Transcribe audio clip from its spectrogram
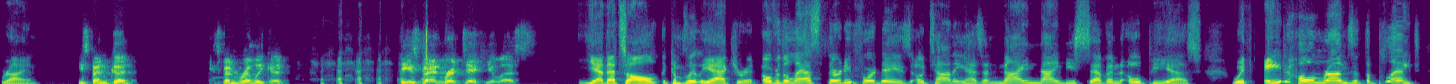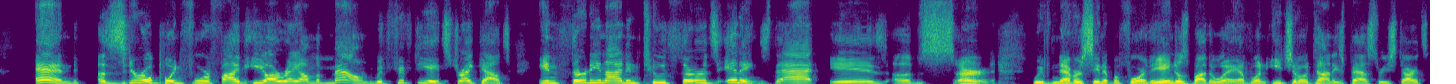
Ryan? He's been good. He's been really good. He's been ridiculous. Yeah, that's all completely accurate. Over the last 34 days, Ohtani has a 997 OPS with eight home runs at the plate and a 0.45 ERA on the mound with 58 strikeouts in 39 and two thirds innings. That is absurd. We've never seen it before. The Angels, by the way, have won each of Ohtani's past three starts,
